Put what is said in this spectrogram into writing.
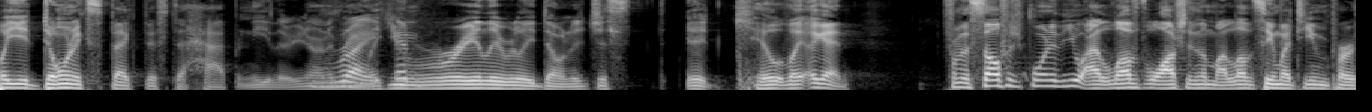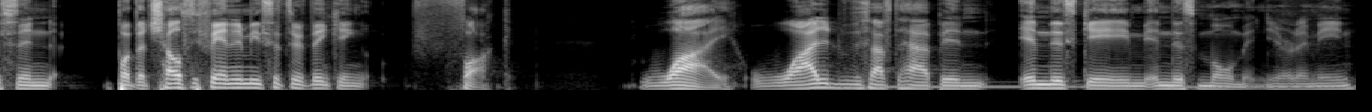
but you don't expect this to happen either. You know what I mean? Right, Like you and- really really don't. It just it killed. Like again, from a selfish point of view, I loved watching them. I loved seeing my team in person. But the Chelsea fan in me sits there thinking, "Fuck, why? Why did this have to happen in this game in this moment?" You know what I mean?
